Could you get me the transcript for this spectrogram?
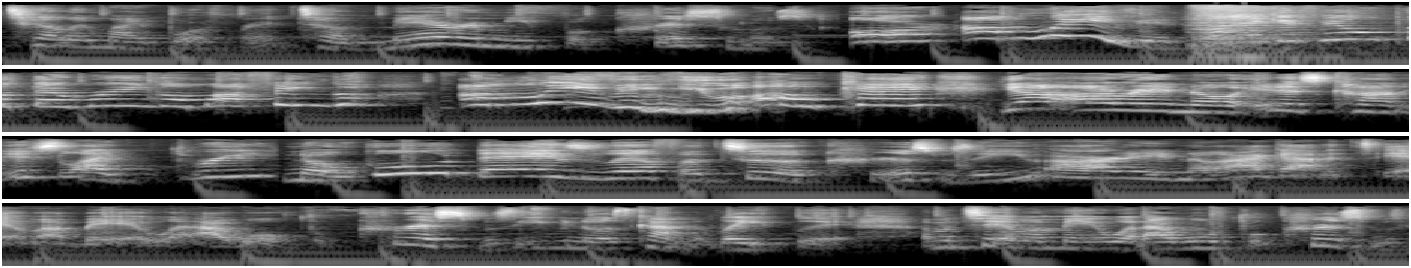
telling my boyfriend to marry me for Christmas or I'm leaving. Like if you don't put that ring on my finger, I'm leaving you, okay? Y'all already know it is kind of, it's like three, no, two days left until Christmas. And you already know I gotta tell my man what I want for Christmas, even though it's kind of late, but I'm gonna tell my man what I want for Christmas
